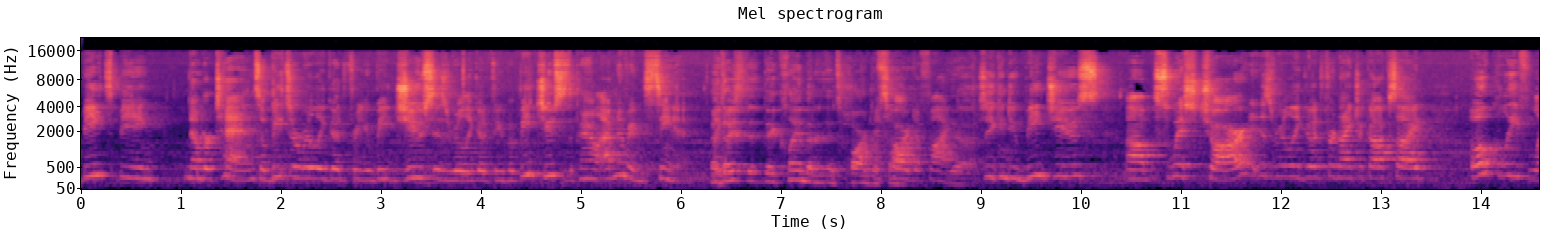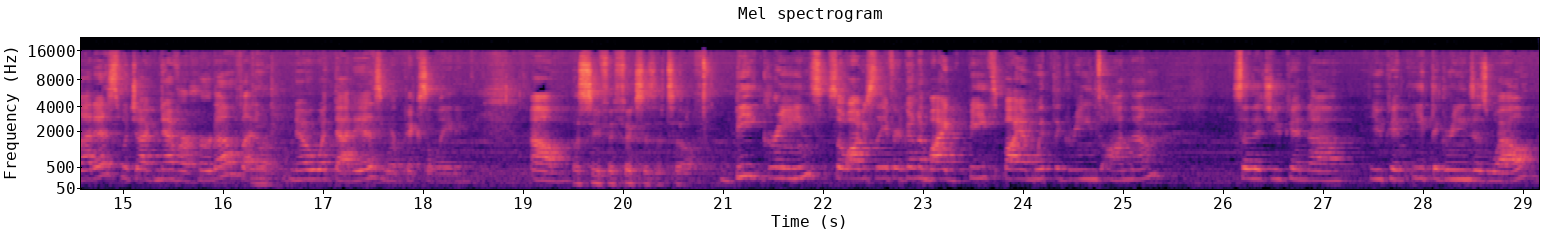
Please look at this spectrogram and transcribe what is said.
beets being number ten. So beets are really good for you. Beet juice is really good for you, but beet juice is apparently I've never even seen it. Like, they, they claim that it's hard to it's find. hard to find. Yeah. So you can do beet juice. Um, Swiss chard is really good for nitric oxide. Oak leaf lettuce, which I've never heard of. I don't know what that is. We're pixelating. Um, Let's see if it fixes itself. beet greens. So obviously, if you're going to buy beets, buy them with the greens on them, so that you can uh, you can eat the greens as well.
